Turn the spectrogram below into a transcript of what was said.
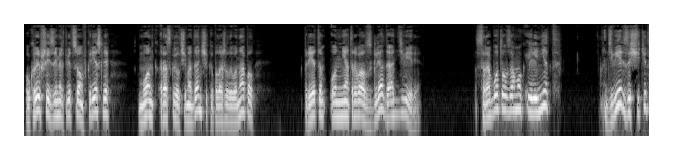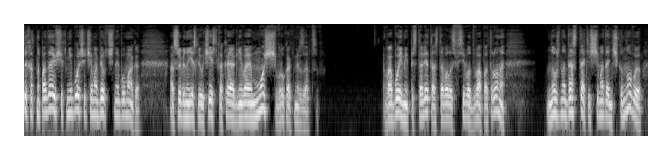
Укрывшись за мертвецом в кресле, Монк раскрыл чемоданчик и положил его на пол. При этом он не отрывал взгляда от двери. Сработал замок или нет, дверь защитит их от нападающих не больше, чем оберточная бумага, особенно если учесть, какая огневая мощь в руках мерзавцев. В обойме пистолета оставалось всего два патрона. Нужно достать из чемоданчика новую —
